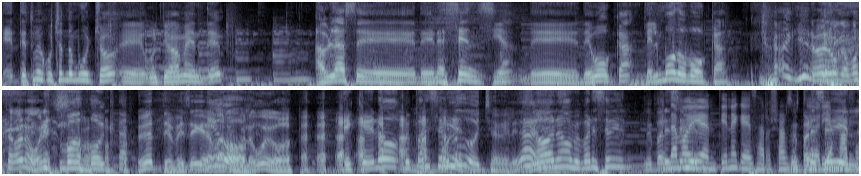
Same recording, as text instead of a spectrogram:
eh, te estuve escuchando mucho eh, últimamente. Hablas eh, de la esencia de, de Boca, del modo Boca. Ay, quiero ver Boca Posta, bueno, buenísimo. Modo Boca. Vete, pensé que era más con los huevos. Es que no, me parece bien. Boludo, Chabele, dale. No, no, me parece bien. Me parece Está muy bien, tiene que desarrollar sus teorías bien. más La,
